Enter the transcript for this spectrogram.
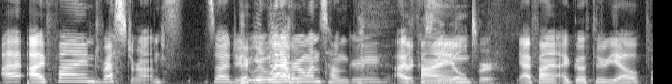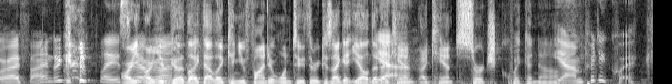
I, I find restaurants. That's what I do. When, when everyone's hungry, I That 'cause the find Yelper. I find I go through Yelp or I find a good place. Are you, are you good like that? Like, can you find it one, two, three? Because I get yelled at. I can't. I can't search quick enough. Yeah, I'm pretty quick.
